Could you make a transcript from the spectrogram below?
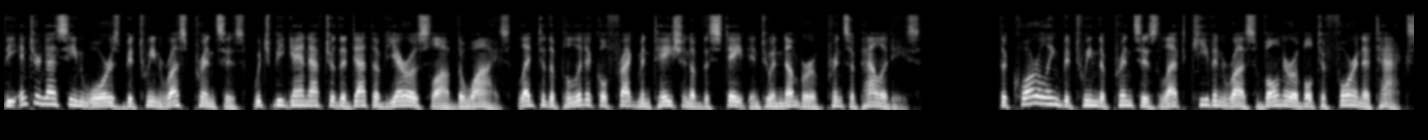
The internecine wars between Rus princes, which began after the death of Yaroslav the Wise, led to the political fragmentation of the state into a number of principalities. The quarreling between the princes left Kievan Rus vulnerable to foreign attacks,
